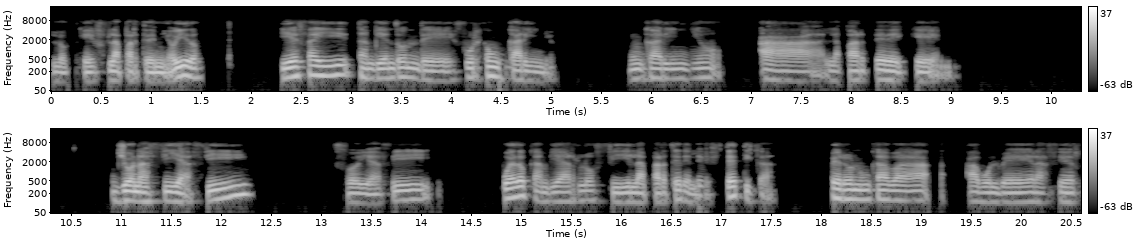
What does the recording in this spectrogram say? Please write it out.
lo que es la parte de mi oído. Y es ahí también donde surge un cariño, un cariño a la parte de que yo nací así, soy así, puedo cambiarlo, sí, la parte de la estética, pero nunca va a volver a ser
